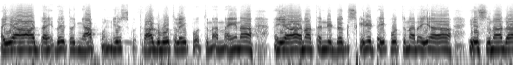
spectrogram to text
అయ్యా దయతో జ్ఞాపకం చేసుకు త్రాగుబోతులు అయిపోతున్నారు నాయనా. అయ్యా నా తండ్రి డ్రగ్స్ క్రెడిట్ అయిపోతున్నారు అయ్యా. ఏసునాదా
